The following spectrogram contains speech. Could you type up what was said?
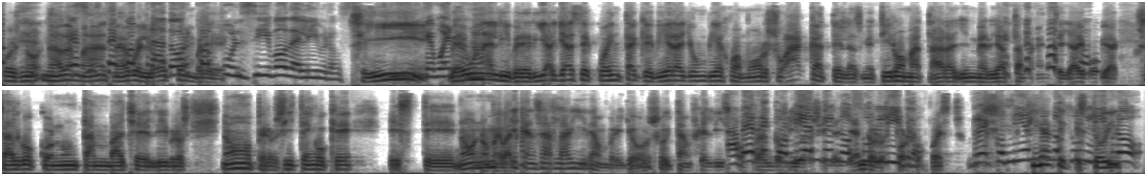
Pues no, nada más, me hago el loco, compulsivo de libros. Sí, Qué bueno, ve una librería, ya se cuenta que viera yo un viejo amor, suácatelas, me tiro a matar allí inmediatamente, ya voy a, salgo con un tambache de libros. No, pero sí tengo que, este, no, no me va a alcanzar la vida, hombre, yo soy tan feliz. A ver, recomiéndenos un libro. Por Recomiéndenos un libro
